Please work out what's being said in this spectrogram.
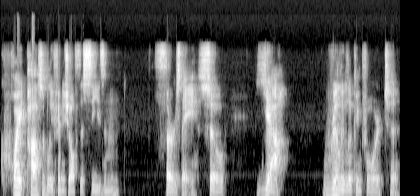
quite possibly finish off the season Thursday. So, yeah, really looking forward to,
